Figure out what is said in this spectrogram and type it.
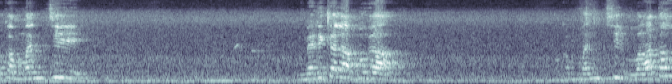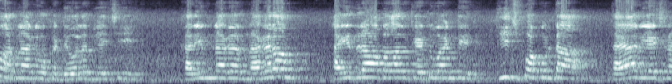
ఒక మంచి మెడికల్ హబ్గా ఒక మంచి వాతావరణాన్ని ఒక డెవలప్ చేసి కరీంనగర్ నగరం హైదరాబాద్కి ఎటువంటి తీర్చిపోకుండా తయారు చేసిన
